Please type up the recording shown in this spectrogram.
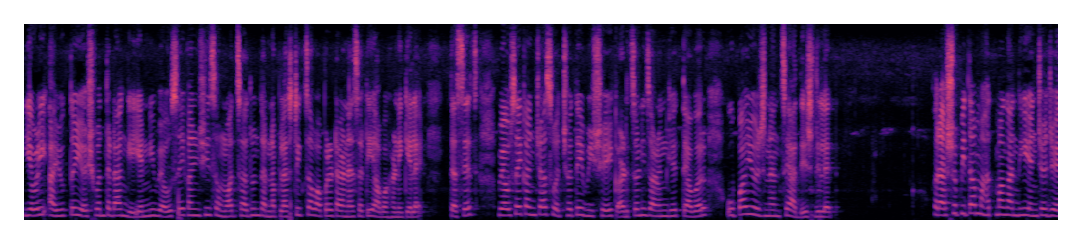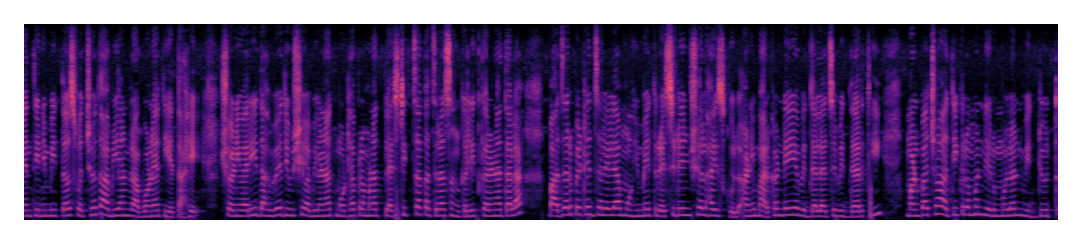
यावेळी आयुक्त यशवंत डांगे यांनी व्यावसायिकांशी संवाद साधून त्यांना प्लॅस्टिकचा वापर टाळण्यासाठी आवाहन केलंय. तसेच व्यावसायिकांच्या स्वच्छतेविषयक अडचणी जाणून घेत त्यावर उपाययोजनांचे आदेश दिलेत. राष्ट्रपिता महात्मा गांधी यांच्या जयंतीनिमित्त स्वच्छता अभियान राबवण्यात येत आहे. शनिवारी दहाव्या दिवशी अभियानात मोठ्या प्रमाणात प्लॅस्टिकचा कचरा संकलित करण्यात आला. बाजारपेठेत झालेल्या मोहिमेत रेसिडेन्शियल हायस्कूल आणि मार्कंडेय विद्यालयाचे विद्यार्थी मनपाच्या अतिक्रमण निर्मूलन विद्युत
